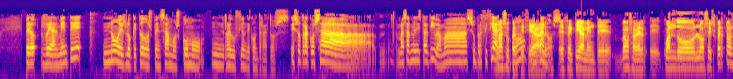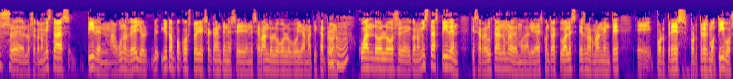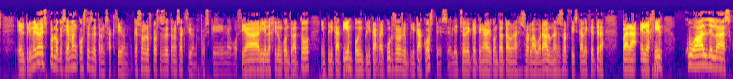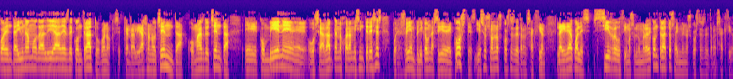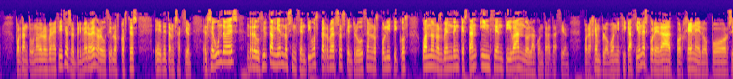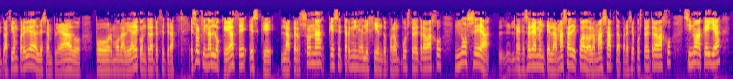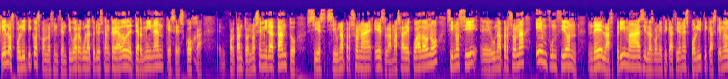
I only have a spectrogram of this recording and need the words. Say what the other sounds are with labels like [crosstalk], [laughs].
Pero realmente no es lo que todos pensamos como mm, reducción de contratos. Es otra cosa más administrativa, más superficial. Más ¿no? superficial. Cuéntanos. Efectivamente. Vamos a ver, eh, cuando los expertos, eh, los economistas piden, algunos de ellos, yo tampoco estoy exactamente en ese, en ese bando, luego lo voy a matizar, pero bueno, cuando los eh, economistas piden que se reduzca el número de modalidades contractuales es normalmente eh, por, tres, por tres motivos. El primero es por lo que se llaman costes de transacción. ¿Qué son los costes de transacción? Pues que negociar y elegir un contrato implica tiempo, implica recursos, implica costes. El hecho de que tenga que contratar un asesor laboral, un asesor fiscal, etcétera, para elegir cuál de las 41 modalidades de contrato, bueno, que, en realidad son 80 o más de 80, eh, conviene eh, o se adapta mejor a mis intereses, pues eso ya implica una serie de costes y esos son los costes de transacción. La idea cuál es, si reducimos el número de contratos hay menos costes de transacción. Por tanto, uno de los beneficios, el primero es reducir los costes eh, de transacción. El segundo es reducir también los incentivos perversos que introducen los políticos cuando nos venden que están incentivando la contratación. Por ejemplo, bonificaciones por edad, por género, por situación previa del desempleado, por modalidad de contrato, etcétera. Eso al final lo que hace es que la persona que se termine eligiendo para un puesto de trabajo no sea necesariamente la más adecuada o la más apta para ese puesto de trabajo, sino aquella que los políticos con los incentivos regulatorios que han creado determinan que se escoja. Eh, Por tanto, no se mira tanto si es si una persona es la más adecuada o no, sino si eh, una persona en función de las primas y las bonificaciones políticas que me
